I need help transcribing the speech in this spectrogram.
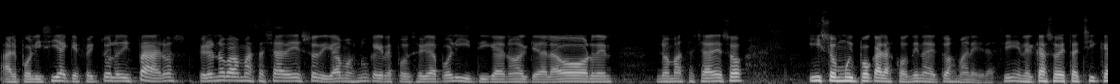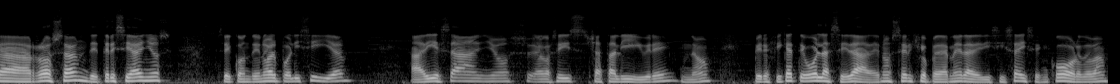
al policía que efectuó los disparos, pero no va más allá de eso, digamos, nunca hay responsabilidad política, ¿no? Al que da la orden, no más allá de eso, y son muy pocas las condenas de todas maneras, ¿sí? En el caso de esta chica Rosa, de 13 años, se condenó al policía a 10 años, algo así, ya está libre, ¿no? Pero fíjate vos las edades, ¿no? Sergio Pedernera de 16 en Córdoba,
